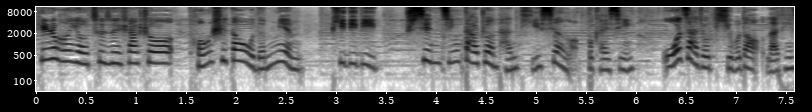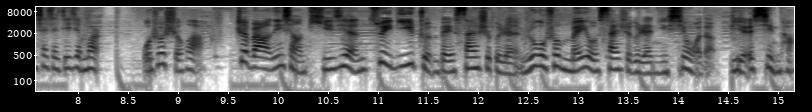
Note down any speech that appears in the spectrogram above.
听众朋友翠翠莎说，同事当我的面 PDD 现金大转盘提现了，不开心，我咋就提不到？来听夏夏解解闷儿。我说实话，这玩意儿你想提现，最低准备三十个人。如果说没有三十个人，你信我的，别信他。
